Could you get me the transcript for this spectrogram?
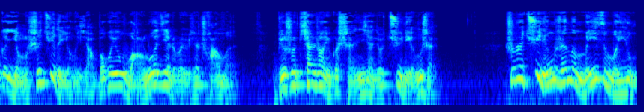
个影视剧的影响，包括有网络界里边有些传闻，比如说天上有个神仙叫巨灵神，说这巨灵神呢没怎么用，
